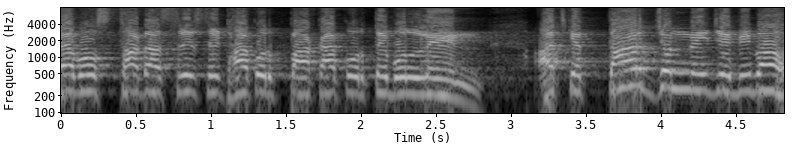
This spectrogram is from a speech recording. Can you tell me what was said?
ব্যবস্থাটা শ্রী শ্রী ঠাকুর পাকা করতে বললেন। আজকে তার জন্যই যে বিবাহ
